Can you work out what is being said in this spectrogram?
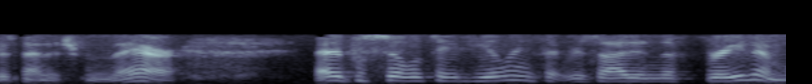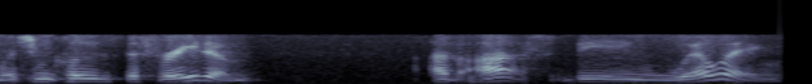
percentage from there, and facilitate healings that reside in the freedom, which includes the freedom of us being willing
